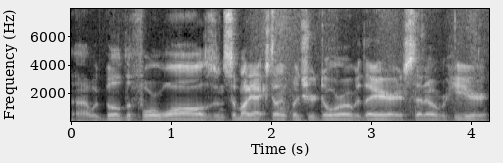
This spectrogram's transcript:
uh, we build the four walls, and somebody accidentally puts your door over there instead of over here,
